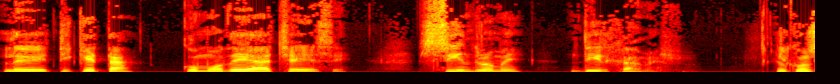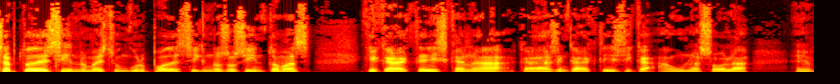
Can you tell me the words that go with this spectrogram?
le etiqueta como DHS, síndrome Dirhammer. El concepto de síndrome es un grupo de signos o síntomas que caracterizan a, hacen característica a una sola eh,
